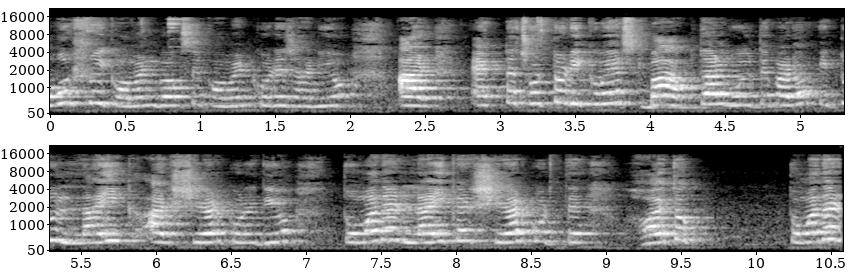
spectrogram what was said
অবশ্যই কমেন্ট বক্সে কমেন্ট করে জানিও। আর একটা ছোট্ট রিকোয়েস্ট বা আবদার বলতে পারো, একটু লাইক আর শেয়ার করে দিও। তোমাদের লাইক আর শেয়ার করতে হয়তো তোমাদের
